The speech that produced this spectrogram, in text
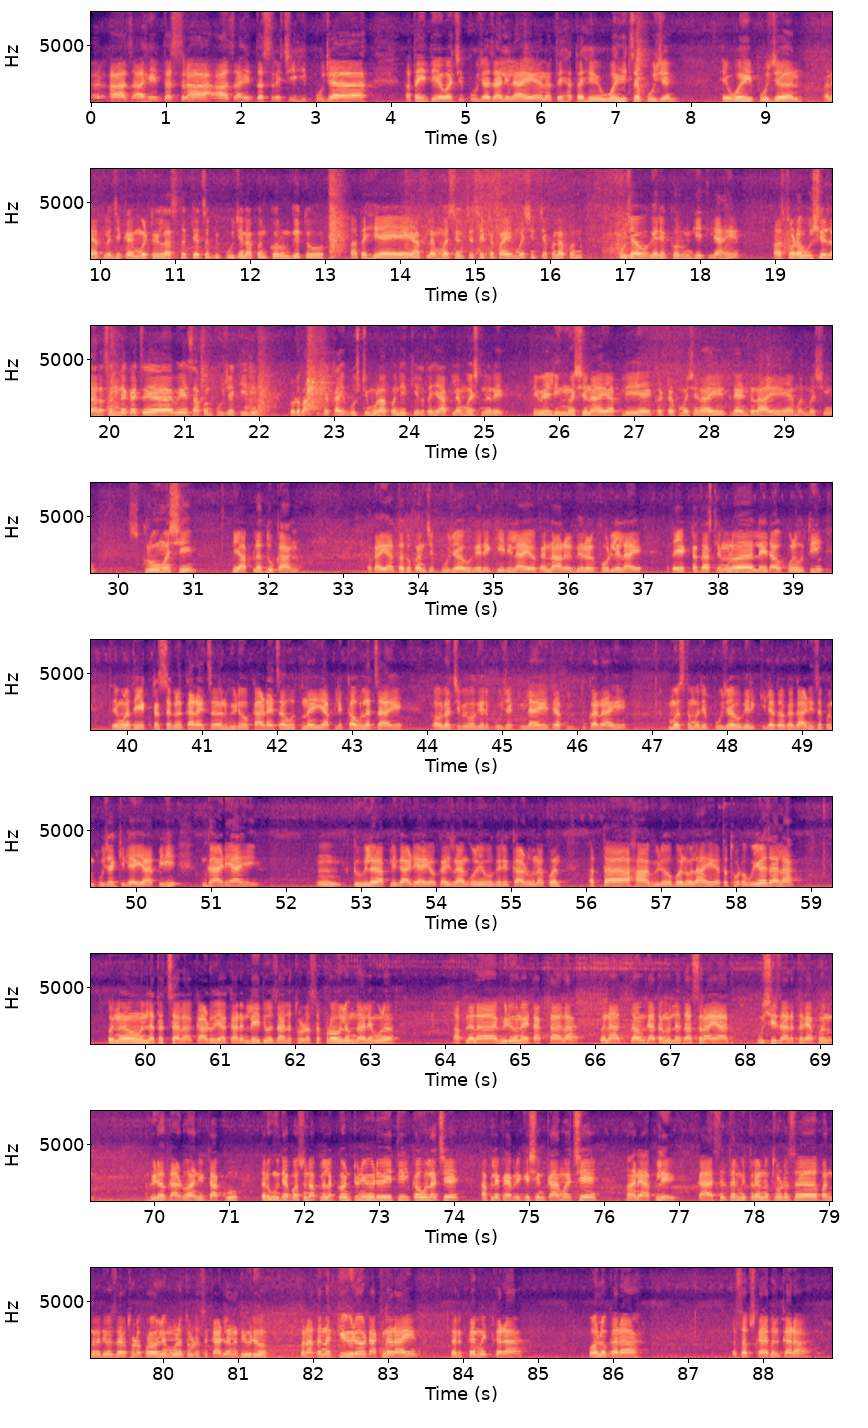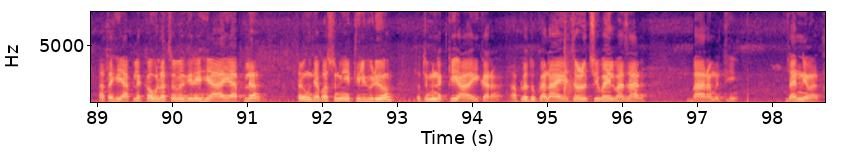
तर आज आहे दसरा आज आहे दसऱ्याची ही पूजा. आता ही देवाची पूजा झालेली आहे आणि आता आता हे वहीचं पूजन. हे वही पूजन आणि आपलं जे काय मटेरियल असतं त्याचं बी पूजन आपण करून घेतो. आता हे आपल्या मशीनचं सेटअप आहे. मशीनचे पण आपण पूजा वगैरे करून घेतली आहे. आज थोडा उशीर झाला संध्याकाळच्या वेळेस आपण पूजा केली. थोडं बाकीच्या काही गोष्टीमुळे आपण हे केलं. तर हे आपल्या मशिनरी आहेत. हे वेल्डिंग मशीन आहे आपली हे कटअप मशीन आहे ग्राइंडर आहे हॅमर मशीन स्क्रू मशीन हे आपलं दुकान. काही आता दुकानची पूजा वगैरे केलेली आहे का नारळ बिरळ फोडलेला आहे. आता एकटाच असल्यामुळं लय धावपळ होती. त्यामुळे आता एकटाच सगळं करायचं व्हिडिओ काढायचा होत नाही. आपले कौलाचं आहे. कौलाची बी वगैरे पूजा केली आहे. ते आपलं दुकान आहे. मस्तमध्ये पूजा वगैरे केली. आता का गाडीचं पण पूजा केली आहे. ही आपली गाडी आहे. टू व्हीलर आपली गाडी आहे. काही रांगोळी वगैरे काढून आपण आत्ता हा व्हिडिओ बनवला आहे. आता थोडा वेळ झाला. पण म्हणलं तर चला काढूया. कारण लई दिवस झालं थोडासा प्रॉब्लेम झाल्यामुळं आपल्याला व्हिडिओ नाही टाकता आला. पण आज जाऊन दे आता म्हणलं दसरा आहे आज. उशीर झाला तरी आपण व्हिडिओ काढू आणि टाकू. तर उद्यापासून आपल्याला कंटिन्यू व्हिडिओ येतील कौलाचे आपले फॅब्रिकेशन कामाचे आणि आपले. काय असेल तर मित्रांनो थोडंसं पंधरा दिवस जरा थोडा प्रॉब्लेममुळं थोडंसं काढलं ना ते व्हिडिओ पण आता नक्की व्हिडिओ टाकणार आहे. तर कमेंट करा फॉलो करा सबस्क्रायबर करा. आता हे आपलं कौलाचं वगैरे हे आहे आपलं. तर उद्यापासून येतील व्हिडिओ तर तुम्ही नक्की हे करा. आपलं दुकान आहे जळूची बैल बाजार बारामती. धन्यवाद.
